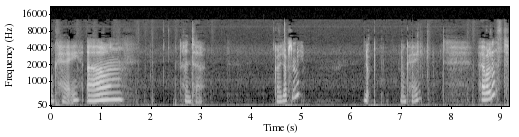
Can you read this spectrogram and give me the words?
Okay, um... Hunter. Got any jobs for me? Nope. Okay. have Herbalist?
